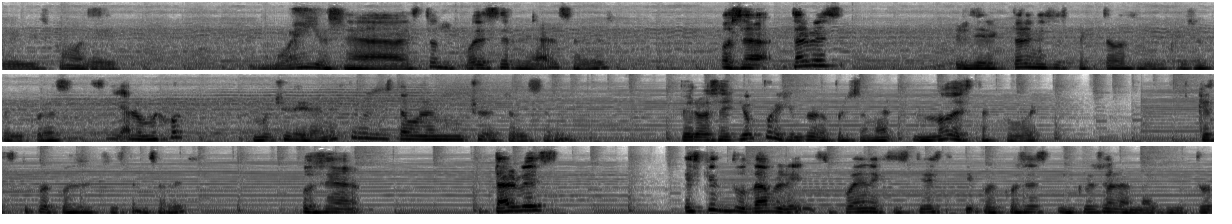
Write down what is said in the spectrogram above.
güey, y es como de, güey, o sea, esto puede ser real, ¿sabes? O sea, tal vez el director en ese aspecto, incluso en películas, sí, a lo mejor muchos dirán, esto se está volando mucho de cabeza, güey. Pero, o sea, yo, por ejemplo, en lo personal, no destaco, güey, que este tipo de cosas existan, ¿sabes? O sea, tal vez es que es dudable si pueden existir este tipo de cosas, incluso a la magnitud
